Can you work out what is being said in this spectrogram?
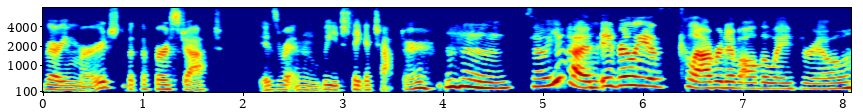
very merged, but the first draft is written, we each take a chapter. Mm-hmm. So yeah, it really is collaborative all the way through.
